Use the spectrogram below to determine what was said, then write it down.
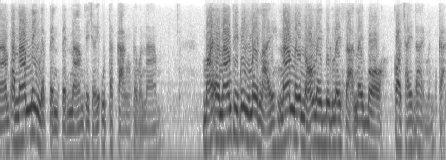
น้ำถ้าน้ำนิ่งเนี่ยเป็นเป็นน้ำเฉยๆอุตกังแปลว่าน้ำหมายเอาน้ำที่นิ่งไม่ไหล น้ำในหนองในบึงในสระในบ่อก็ใช้ได้เหมือนกัน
